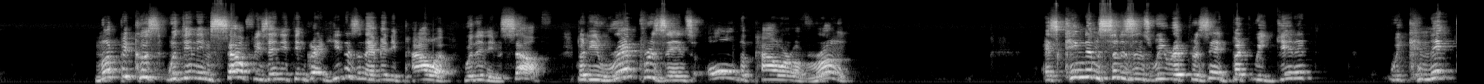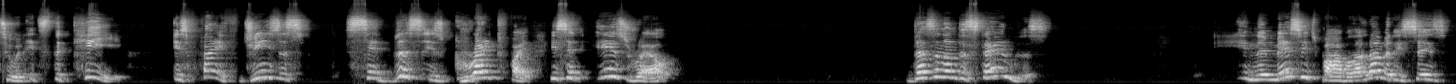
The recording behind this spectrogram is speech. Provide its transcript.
Not because within himself he's anything great. He doesn't have any power within himself, but he represents all the power of Rome. As kingdom citizens, we represent, but we get it, we connect to it. It's the key, is faith. Jesus said, This is great faith. He said, Israel doesn't understand this. In the Message Bible, I love it, he says,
